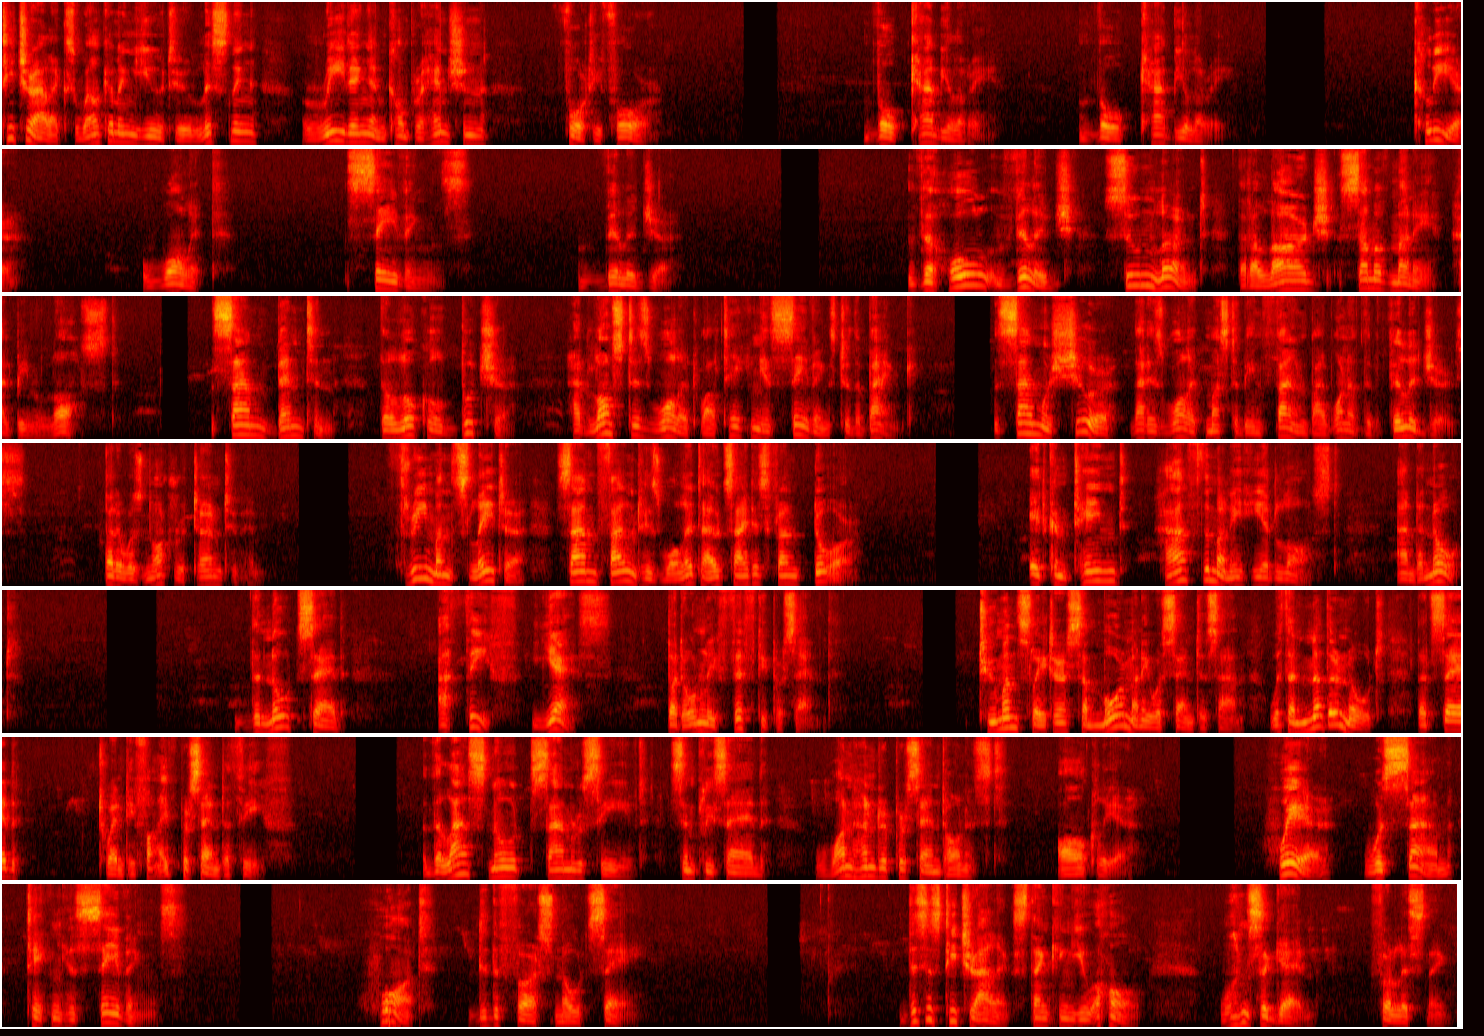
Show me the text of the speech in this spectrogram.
Teacher Alex welcoming you to Listening, Reading and Comprehension 44. Vocabulary, vocabulary. Clear, wallet, savings, villager. The whole village soon learnt that a large sum of money had been lost. Sam Benton, the local butcher, had lost his wallet while taking his savings to the bank. Sam was sure that his wallet must have been found by one of the villagers, but it was not returned to him. Three months later, Sam found his wallet outside his front door. It contained half the money he had lost and a note. The note said, A thief, yes, but only 50%. Two months later, some more money was sent to Sam with another note that said, 25% a thief. The last note Sam received simply said, 100% honest, all clear. Where was Sam taking his savings? What did the first note say? This is Teacher Alex thanking you all once again for listening.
